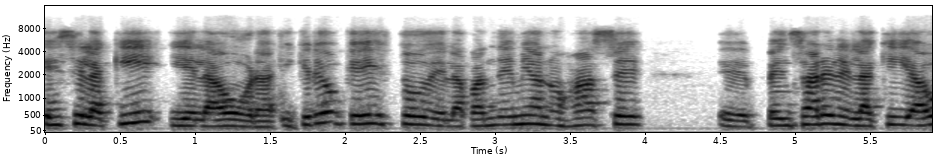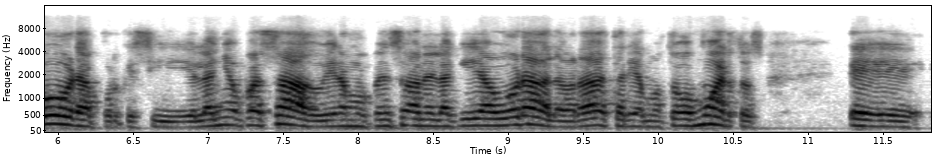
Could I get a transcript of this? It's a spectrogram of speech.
es el aquí y el ahora. Y creo que esto de la pandemia nos hace eh, pensar en el aquí y ahora, porque si el año pasado hubiéramos pensado en el aquí y ahora, la verdad estaríamos todos muertos. Eh,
